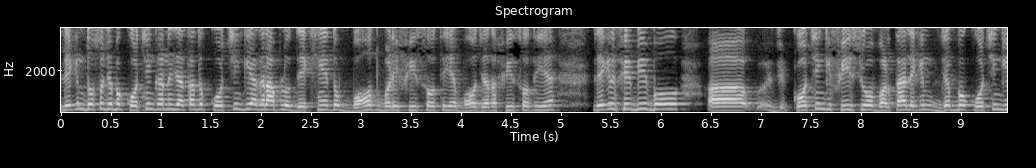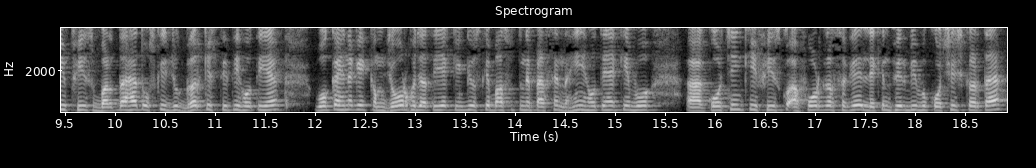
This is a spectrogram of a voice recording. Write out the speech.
लेकिन दोस्तों जब वो कोचिंग करने जाता है तो कोचिंग की अगर आप लोग देखें तो बहुत बड़ी फ़ीस होती है बहुत ज़्यादा फ़ीस होती है। लेकिन फिर भी वो आ, कोचिंग की फ़ीस जो बढ़ता है। लेकिन जब वो कोचिंग की फ़ीस बढ़ता है तो उसकी जो घर की स्थिति होती है वो कहीं ना कहीं कमज़ोर हो जाती है क्योंकि उसके पास उतने पैसे नहीं होते हैं कि वो आ, कोचिंग की फ़ीस को अफोर्ड कर सके। लेकिन फिर भी वो कोशिश करता है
